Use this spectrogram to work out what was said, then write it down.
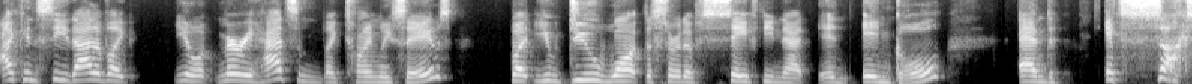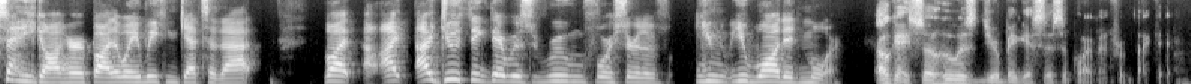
I can see that of like you know Murray had some like timely saves, but you do want the sort of safety net in in goal, and it sucks that he got hurt. By the way, we can get to that, but I I do think there was room for sort of you you wanted more. Okay, so who was your biggest disappointment from that game?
